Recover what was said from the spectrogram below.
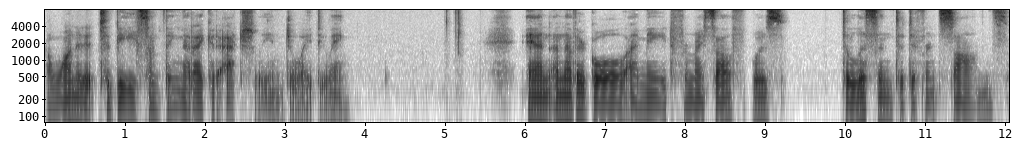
I wanted it to be something that I could actually enjoy doing. And another goal I made for myself was to listen to different songs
